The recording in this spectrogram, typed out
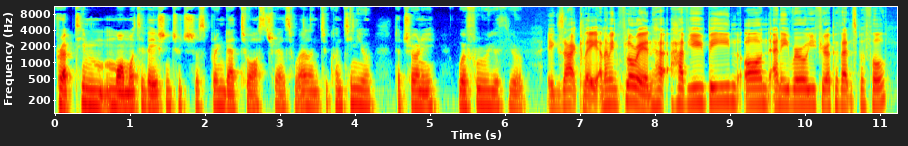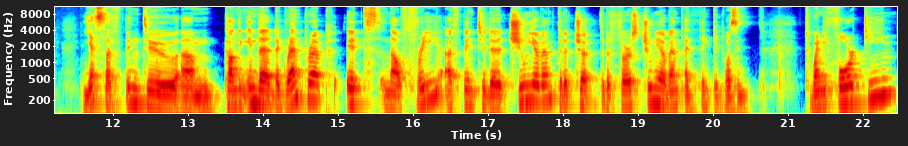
prep team more motivation to just bring that to austria as well and to continue the journey with rural youth europe Exactly. And I mean, Florian, ha- have you been on any Rural Youth Europe events before? Yes, I've been to um, counting in the the Grand Prep. It's now three. I've been to the junior event, to the to the first junior event. I think it was in 2014.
